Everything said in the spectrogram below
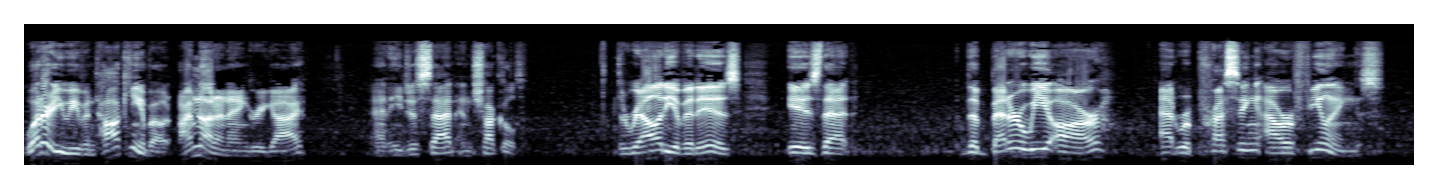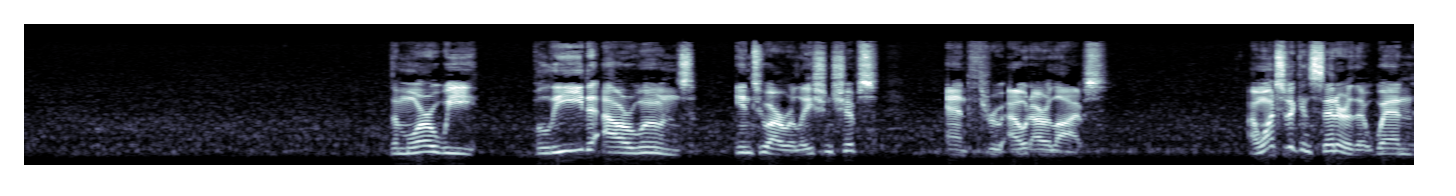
What are you even talking about? I'm not an angry guy. And he just sat and chuckled. The reality of it is, is that the better we are at repressing our feelings, the more we bleed our wounds into our relationships and throughout our lives. I want you to consider that when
